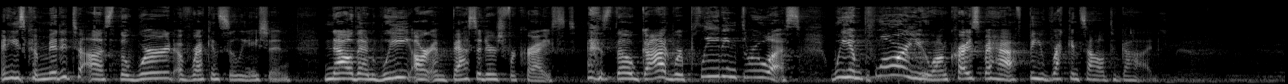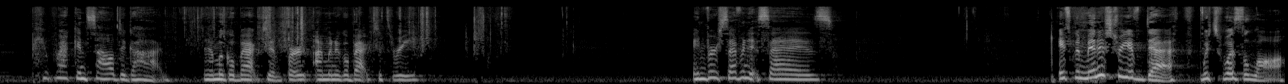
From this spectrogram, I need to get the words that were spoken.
and he's committed to us the word of reconciliation. Now then, we are ambassadors for Christ, as though God were pleading through us. We implore you on Christ's behalf be reconciled to God. Be reconciled to God. And I'm going to go back to verse, I'm going to go back to 3. In verse 7 it says, if the ministry of death, which was the law,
